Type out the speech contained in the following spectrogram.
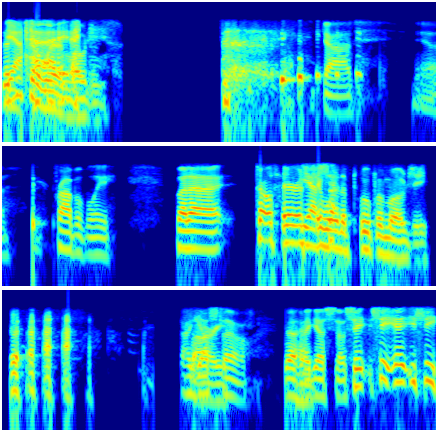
They're Yeah, just gonna wear emojis. God, yeah, probably. But uh, Charles Harris Yeah, so- wear the poop emoji. I guess so. I guess so. See, see, uh, you see,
